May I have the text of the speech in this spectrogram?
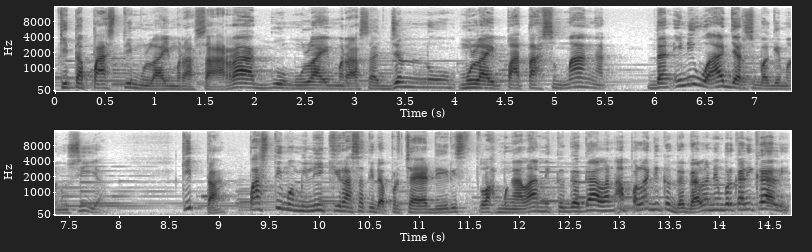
Kita pasti mulai merasa ragu, mulai merasa jenuh, mulai patah semangat. Dan ini wajar sebagai manusia. Kita pasti memiliki rasa tidak percaya diri setelah mengalami kegagalan, apalagi kegagalan yang berkali-kali.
